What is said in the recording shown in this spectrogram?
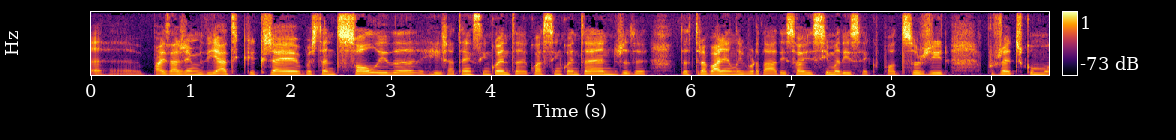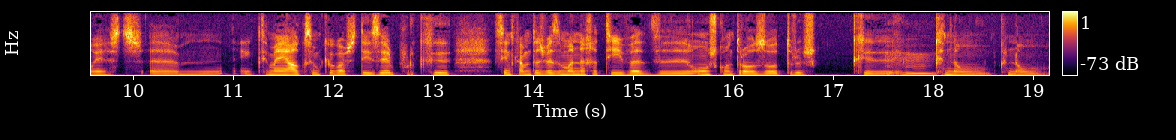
uh, paisagem mediática que já é bastante sólida e já tem 50, quase 50 anos de, de trabalho em liberdade, e só em cima disso é que pode surgir projetos como estes. Um, e que também é algo sempre que eu gosto de dizer, porque sinto que há muitas vezes uma narrativa de uns contra os outros que, uhum. que não. Que não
